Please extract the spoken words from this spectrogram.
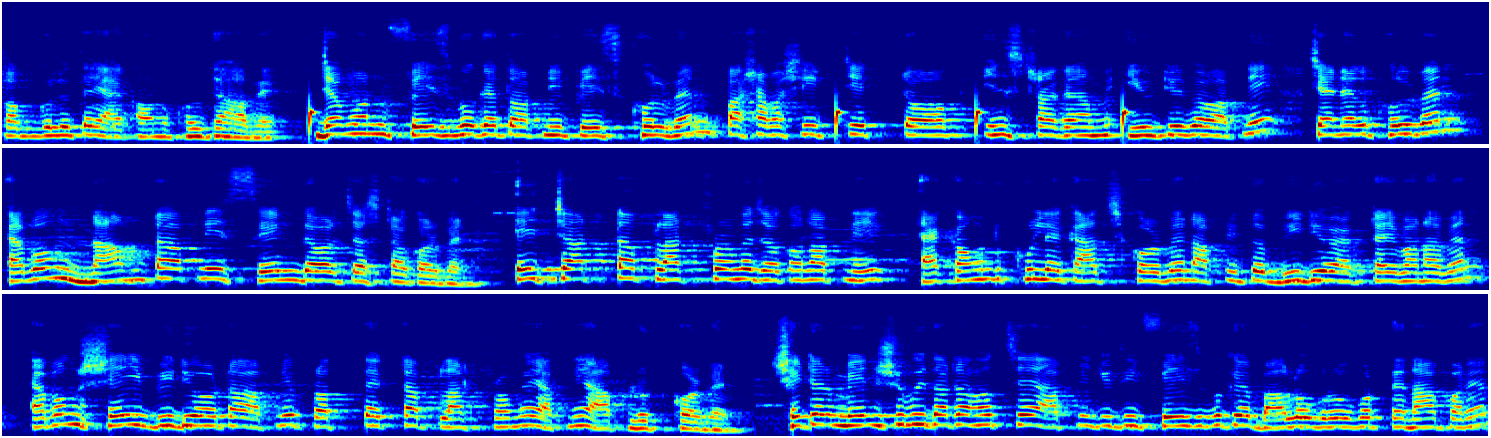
সবগুলোতে অ্যাকাউন্ট খুলতে হবে। যেমন ফেসবুকে তো আপনি পেজ খুলবেন, পাশাপাশি টিকটক ইনস্টাগ্রাম ইউটিউবেও আপনি চ্যানেল খুলবেন এবং নামটা আপনি সেম দেওয়ার চেষ্টা করবেন। এই চারটা প্ল্যাটফর্মে যখন আপনি অ্যাকাউন্ট খুলে কাজ করবেন, আপনি তো ভিডিও একটাই বানাবেন এবং সেই ভিডিওটা আপনি প্রত্যেকটা প্ল্যাটফর্মে আপনি আপলোড করবেন। সেটার মেন সুবিধাটা হচ্ছে আপনি যদি ফেসবুকে ভালো গ্রো করতে না পারেন,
